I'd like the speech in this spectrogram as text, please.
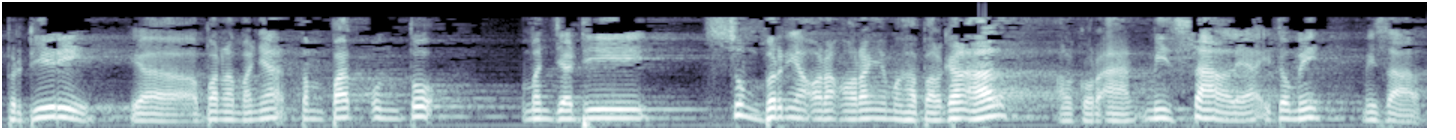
berdiri ya apa namanya? tempat untuk menjadi sumbernya orang-orang yang menghafalkan Al Al-Qur'an. Misal ya, itu mi, misal.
